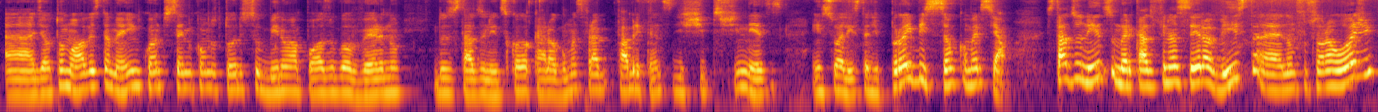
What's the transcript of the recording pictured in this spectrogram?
uh, de automóveis também, enquanto semicondutores subiram após o governo dos Estados Unidos colocar algumas fabricantes de chips chineses em sua lista de proibição comercial. Estados Unidos, o mercado financeiro à vista é, não funciona hoje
